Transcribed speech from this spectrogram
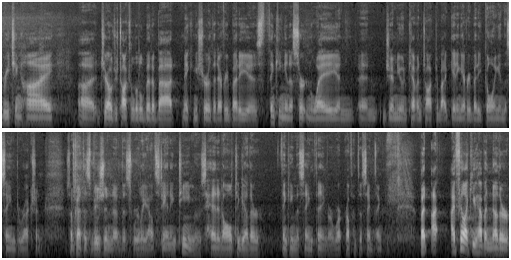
reaching high. Uh, Gerald, you talked a little bit about making sure that everybody is thinking in a certain way, and, and Jim, you and Kevin talked about getting everybody going in the same direction. So I've got this vision of this really outstanding team who's headed all together, thinking the same thing, or roughly the same thing. But I, I feel like you have another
